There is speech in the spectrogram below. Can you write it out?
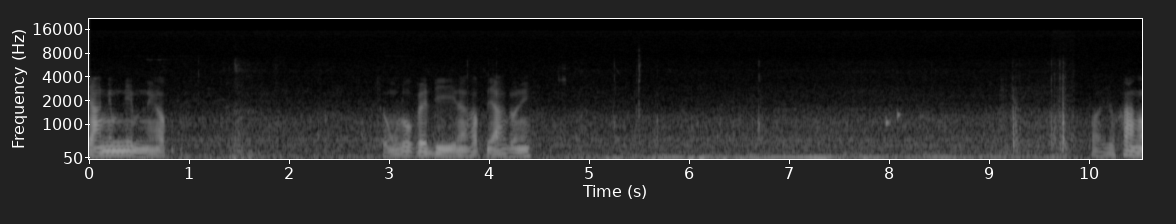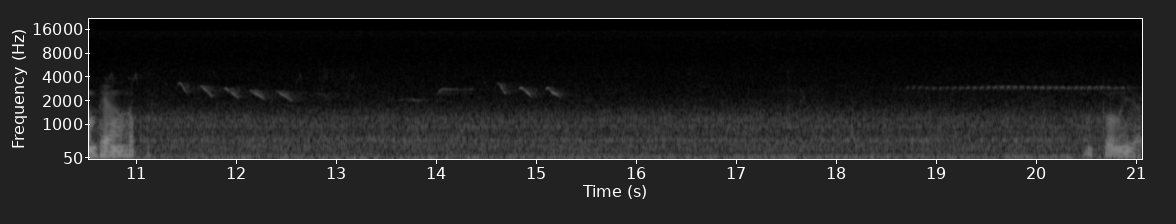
ยางนิ่มๆนี่ครับ ส่งลูกได้ดีนะครับ ยางตัวนี้ปล่อยอยู่ข้างกำแพงนะครับ ตัวไม่ใหญ่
